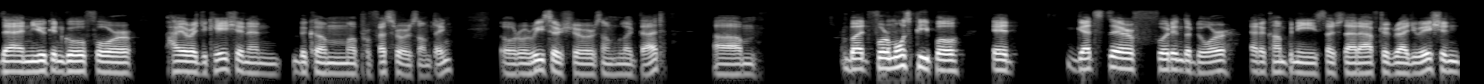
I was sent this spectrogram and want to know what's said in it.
then you can go for higher education and become a professor or something, or a researcher or something like that. Um, but for most people, it gets their foot in the door at a company such that after graduation,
